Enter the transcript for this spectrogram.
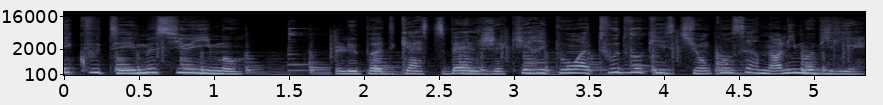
écoutez Monsieur Imo, le podcast belge qui répond à toutes vos questions concernant l'immobilier.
